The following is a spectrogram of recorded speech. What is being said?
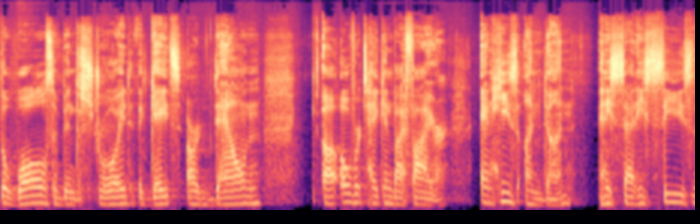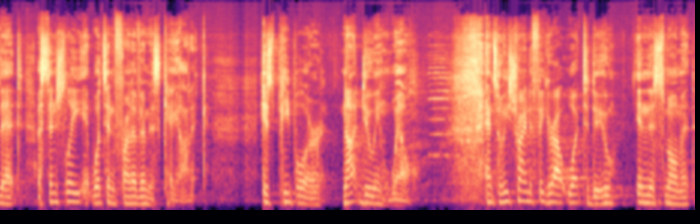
The walls have been destroyed, the gates are down, uh, overtaken by fire, and he's undone. And he said he sees that essentially what's in front of him is chaotic. His people are not doing well. And so he's trying to figure out what to do in this moment.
